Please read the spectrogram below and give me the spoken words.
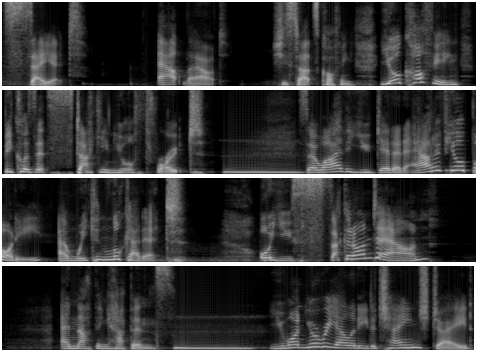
say it out loud. She starts coughing. You're coughing because it's stuck in your throat. Hmm. So either you get it out of your body and we can look at it, or you suck it on down and nothing happens. Hmm. You want your reality to change, Jade.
